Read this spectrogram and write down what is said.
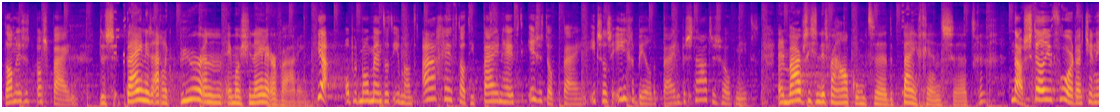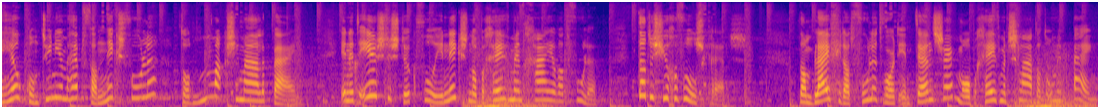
dan is het pas pijn. Dus pijn is eigenlijk puur een emotionele ervaring. Ja, op het moment dat iemand aangeeft dat hij pijn heeft, is het ook pijn. Iets als ingebeelde pijn bestaat dus ook niet. En waar precies in dit verhaal komt eh, de pijngrens eh, terug? Nou, stel je voor dat je een heel continuum hebt van niks voelen tot maximale pijn. In het eerste stuk voel je niks en op een gegeven moment ga je wat voelen. Dat is je gevoelsgrens. Dan blijf je dat voelen, het wordt intenser, maar op een gegeven moment slaat dat om in pijn.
